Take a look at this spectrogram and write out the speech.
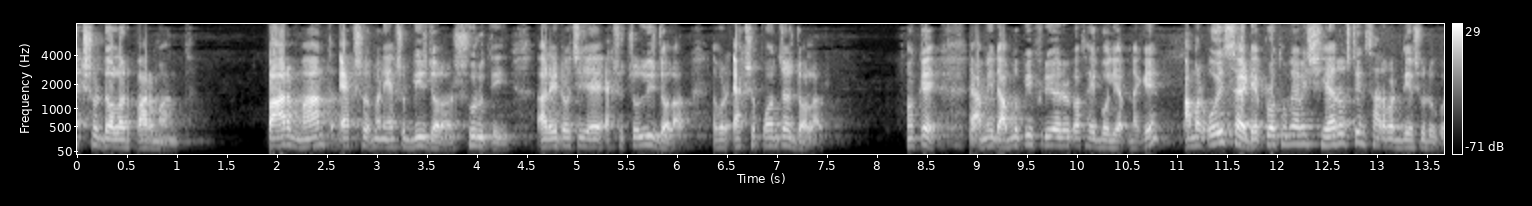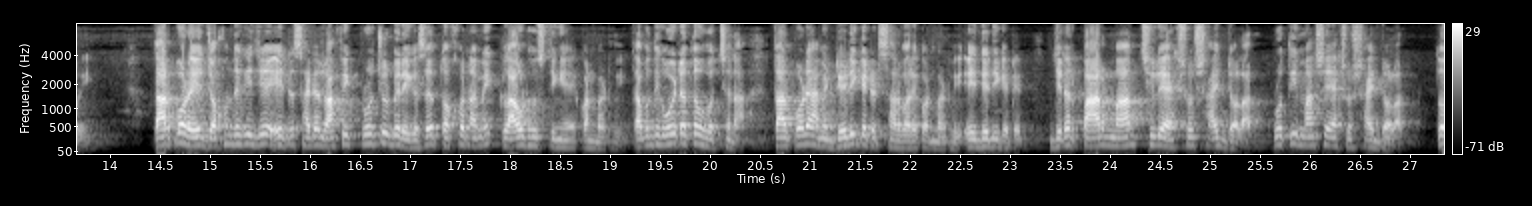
একশো dollar per month per month একশো মানে একশো বিশ ডলার শুরুতেই। আর এটা হচ্ছে একশো চল্লিশ ডলার তারপর একশো পঞ্চাশ ডলার ওকে আমি ডাব্লুপি ফ্রিওয়ারের কথাই বলি আপনাকে। আমার ওই সাইডে প্রথমে আমি শেয়ার হোস্টিং সার্ভার দিয়ে শুরু করি। তারপরে যখন দেখি যে এটা সাইডের ট্রাফিক প্রচুর বেড়ে গেছে, তখন আমি ক্লাউড হোস্টিং এ কনভার্ট হই। তারপর দেখি ওইটাতেও হচ্ছে না। তারপরে আমি ডেডিকেটেড সার্ভারে কনভার্ট হই। এই ডেডিকেটেড যেটার পার মান্থ ছিল একশো ষাট ডলার প্রতি মাসে একশো ষাট ডলার তো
